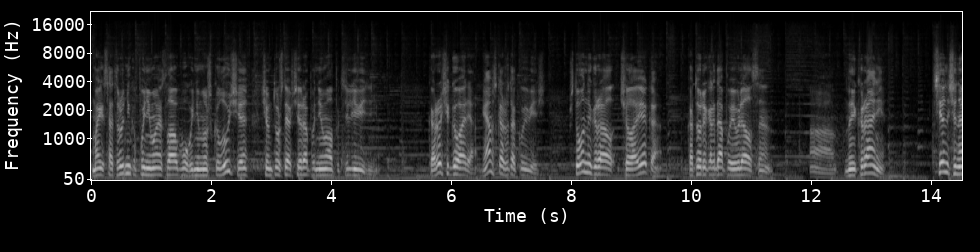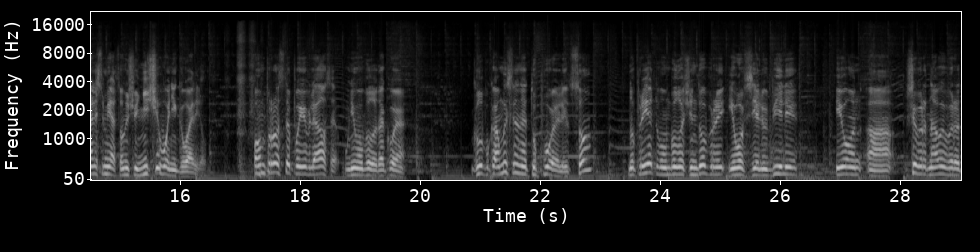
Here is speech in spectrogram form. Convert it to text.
моих сотрудников понимаю, слава богу, немножко лучше, чем то, что я вчера понимал по телевидению. Короче говоря, я вам скажу такую вещь, что он играл человека, который, когда появлялся а, на экране, все начинали смеяться, он еще ничего не говорил. Он просто появлялся, у него было такое глубокомысленное, тупое лицо, но при этом он был очень добрый, его все любили, и он а, шиворот на выворот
